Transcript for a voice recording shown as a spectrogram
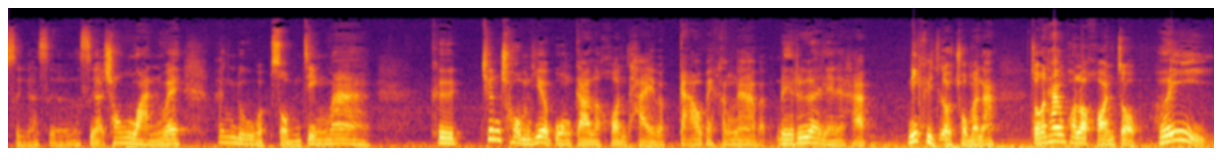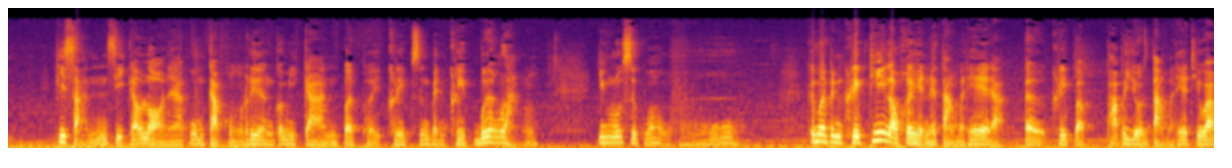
เสือเสือเสือช่องวันเว้ยทั้งดูแบบสมจริงมาก คือชื่นชมที่แบบวงการละครไทยแบบก้าวไปข้างหน้าแบบเรื่อยๆเลยนะครับ นี่คือเราชมแล้วนะจนกระทั่งพอละครจบ เฮ้ยพี่สันสีเก้าหล่อนะครับภูมิกับของเรื่องก็มีการเปิดเผยคลิป ซึ่งเป็นคลิปเบื้องหลัง ยิ่งรู้สึกว่าโอ้โห คือมันเป็นคลิปที่เราเคยเห็นในต่างประเทศอะเออคลิปแบบภาพยนตร์ต่างประเทศที่ว่า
